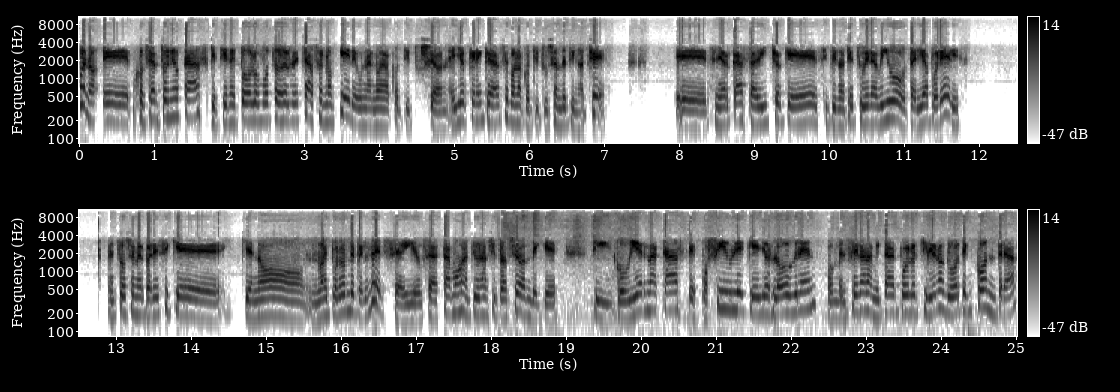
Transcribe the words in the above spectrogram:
Bueno, eh, José Antonio Caz, que tiene todos los votos del rechazo, no quiere una nueva constitución. Ellos quieren quedarse con la constitución de Pinochet. Eh, el señor Caz ha dicho que si Pinochet estuviera vivo, votaría por él. Entonces me parece que, que no, no hay por dónde perderse ahí. O sea, estamos ante una situación de que si gobierna Cast es posible que ellos logren convencer a la mitad del pueblo chileno que vote en contra,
